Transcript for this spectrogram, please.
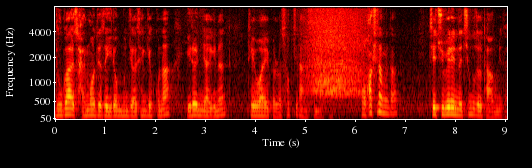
누가 잘못해서 이런 문제가 생겼구나 이런 이야기는 대화에 별로 섞질 않습니다. 어, 확실합니다. 제 주변에 있는 친구들 다 압니다.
